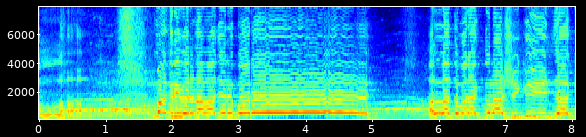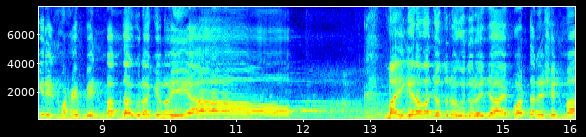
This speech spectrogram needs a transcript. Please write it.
আল্লাহ মাগরিবের নামাজের পরে আল্লাহ তোমার একদল আশিকিন, জাকিরিন, মুহিব্বিন বান্দাগুলোকে লইয়া মাইকের আওয়াজ যতটুকু দূরে যায়, পর্দার সেন মা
